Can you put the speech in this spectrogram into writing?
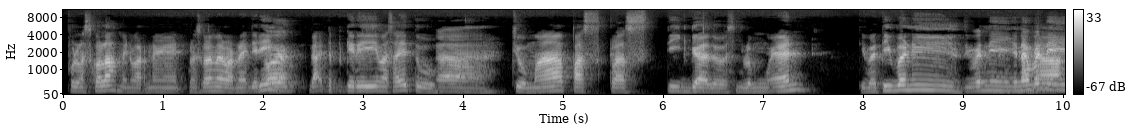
pulang sekolah main warnet, pulang sekolah main warnet, jadi Oh. nggak nggak terpikiri masalah itu. Nah, Cuma pas kelas 3 tuh sebelum UN, tiba-tiba nih tiba nih. Kenapa Ada- nih?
